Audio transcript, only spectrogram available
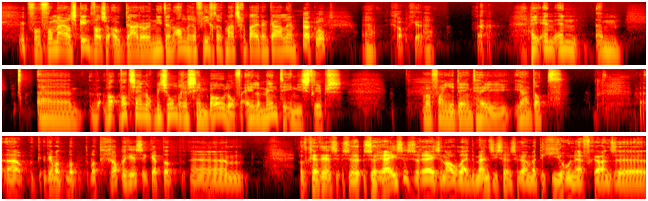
voor, voor mij als kind was er ook daardoor niet een andere vliegtuigmaatschappij dan KLM. Ja, klopt. Ja. Grappig, hè? Ja. Hey, en en ehm, eh, wat, wat zijn nog bijzondere symbolen of elementen in die strips? Waarvan je denkt, hey, ja, dat. Nou, wat, wat, wat grappig is, ik heb dat... ehm, wat ik zei, hè, ze- ze, ze reizen. Ze reizen in allerlei dimensies. Hè. Ze gaan met de Gironef gaan ze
